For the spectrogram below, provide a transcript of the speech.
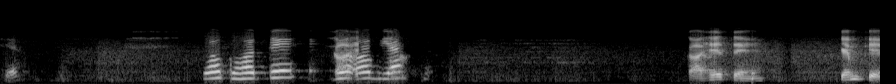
છે. તો કહતે જો અબ યા કહે તે? કેમ કે?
